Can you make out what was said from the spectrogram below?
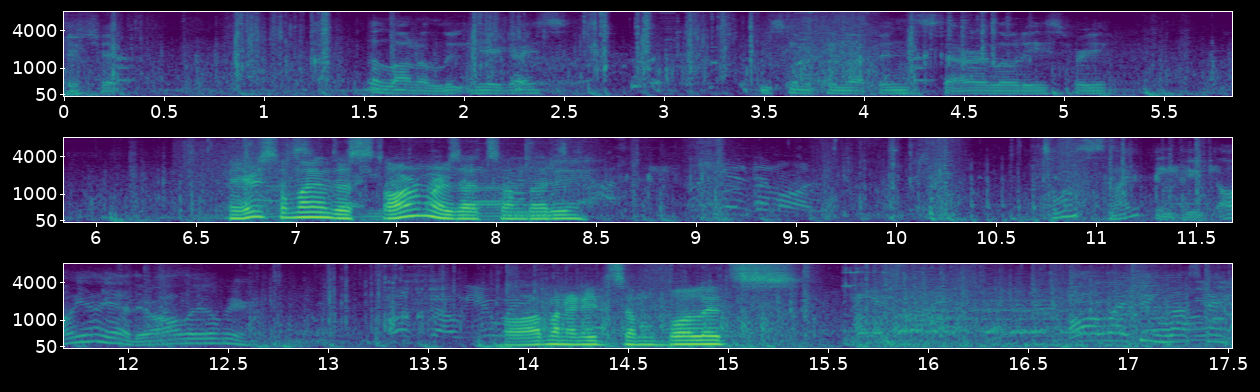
Good shit. A lot of loot here, guys. I'm just gonna clean weapons that are loadies for you. Hey, here's someone in the storm, or is that somebody? Kill. Someone's sniping, dude. Oh yeah, yeah, they're all the way over here. Oh, I'm gonna need some bullets. Oh, lighting, last time.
